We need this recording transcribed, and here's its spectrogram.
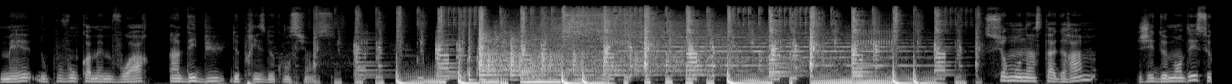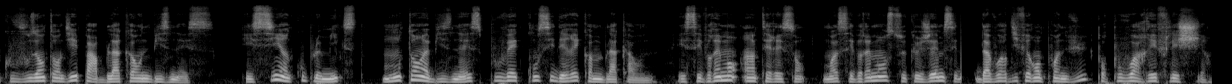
mais nous pouvons quand même voir un début de prise de conscience. Sur mon Instagram, j'ai demandé ce que vous entendiez par Blackout Business et si un couple mixte montant à business pouvait être considéré comme Blackout? Et c'est vraiment intéressant. Moi, c'est vraiment ce que j'aime, c'est d'avoir différents points de vue pour pouvoir réfléchir.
